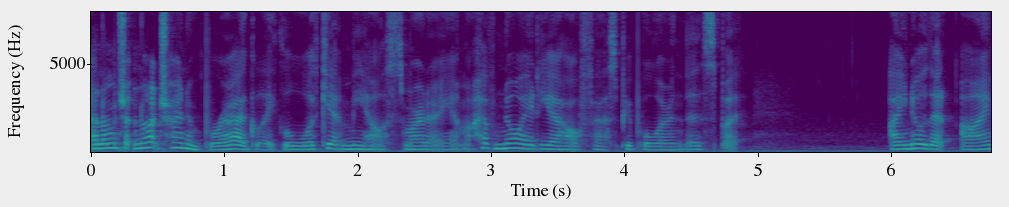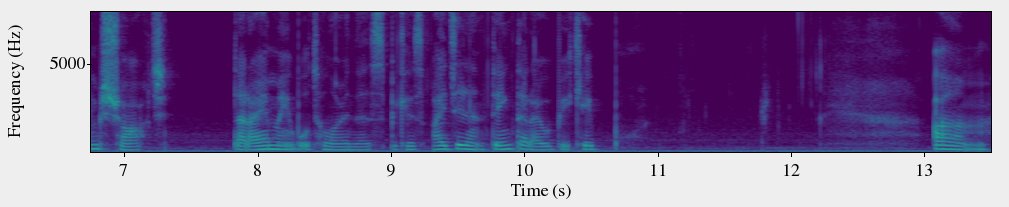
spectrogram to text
and I'm tr- not trying to brag, like, look at me, how smart I am. I have no idea how fast people learn this, but I know that I'm shocked that I am able to learn this because I didn't think that I would be capable. Um,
